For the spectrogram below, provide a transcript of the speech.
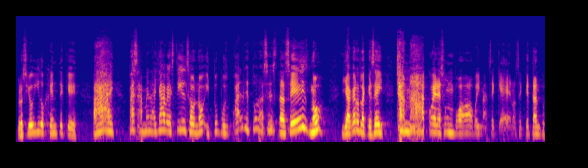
pero sí he oído gente que, ay, pásame la llave, Stilson, ¿no? Y tú, pues, ¿cuál de todas estas es, no? Y agarras la que sea y, chamaco, eres un bobo y no sé qué, no sé qué tanto.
